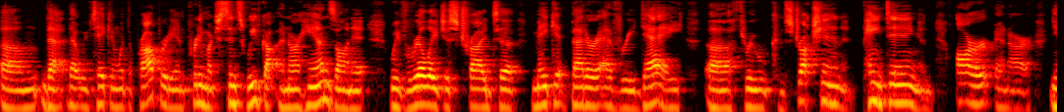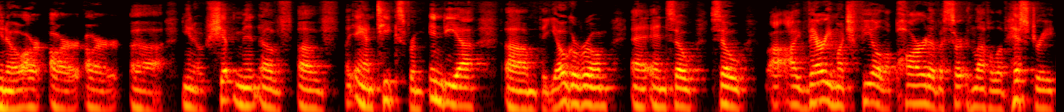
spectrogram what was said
um, that that we've taken with the property, and pretty much since we've gotten our hands on it, we've really just tried to make it better every day uh, through construction and painting and art and our you know our our our uh, you know shipment of of antiques from India, um, the yoga room, and, and so so I very much feel a part of a certain level of history.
